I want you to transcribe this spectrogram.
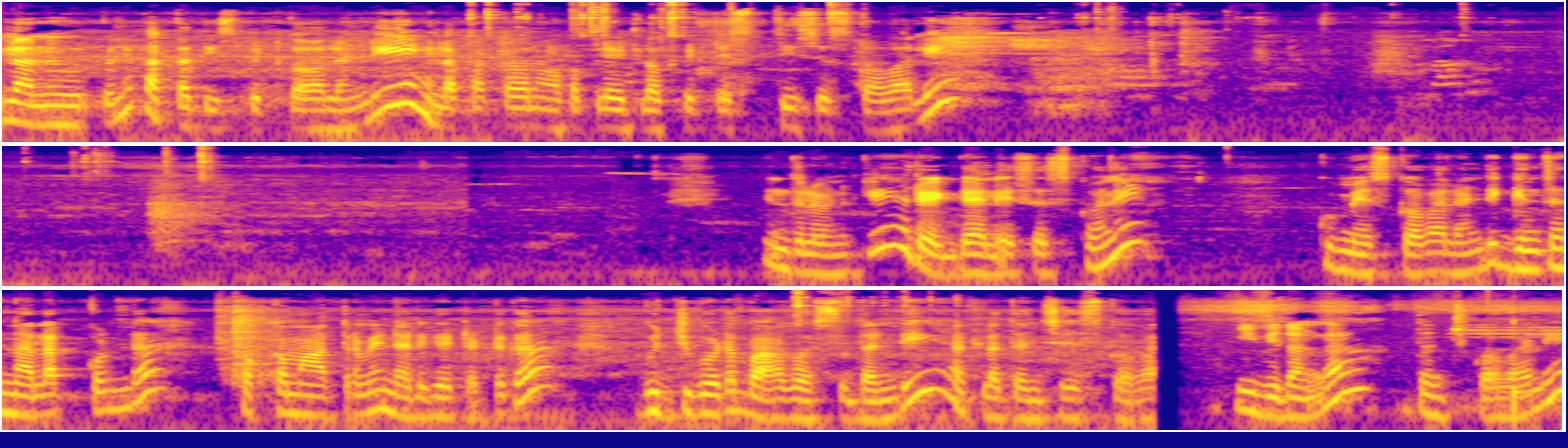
ఇలా నూరుకొని పక్క తీసి పెట్టుకోవాలండి. ఇలా పక్కన ఒక ప్లేట్లోకి పెట్టేసి తీసేసుకోవాలి. ఇందులోనికి రెగ్గాయలు వేసేసుకొని కుమ్మేసుకోవాలండి గింజ నలగకుండా తొక్క మాత్రమే నలిగేటట్టుగా గుజ్జు కూడా బాగా వస్తుందండి. అట్లా దంచేసుకోవాలి. ఈ విధంగా దంచుకోవాలి.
